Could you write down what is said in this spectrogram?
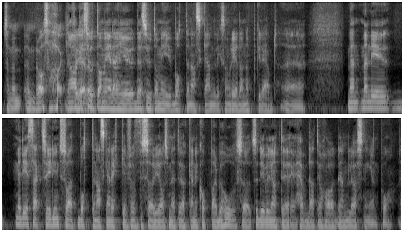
som en, en bra sak Ja, för er. då. dessutom är, den ju, dessutom är ju bottenaskan liksom redan uppgrävd. Eh, Men, men det är, med det sagt så är det ju inte så att bottenaskan räcker för att försörja oss med ett ökande kopparbehov. Så, så det vill jag inte hävda att jag har den lösningen på. Eh,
